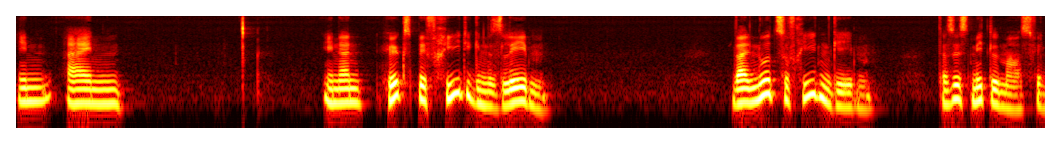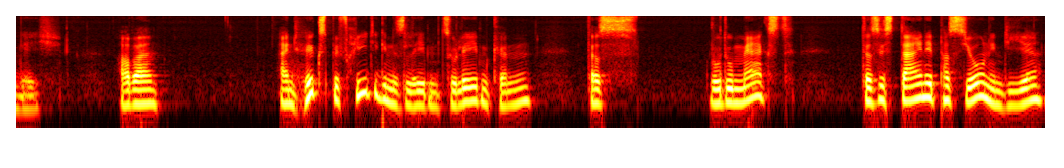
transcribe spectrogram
in ein, in ein höchst befriedigendes Leben. Weil nur zufrieden geben, das ist Mittelmaß, finde ich. Aber ein höchst befriedigendes Leben zu leben können, das, wo du merkst, das ist deine Passion in dir,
